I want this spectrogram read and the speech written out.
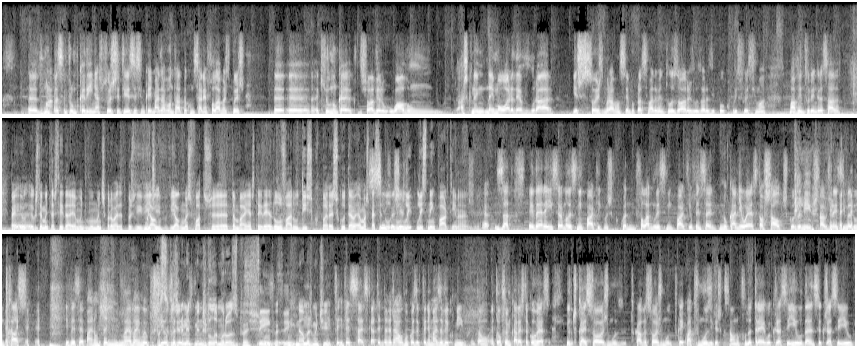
Uh, demorava sempre um bocadinho as pessoas sentirem-se assim um bocadinho mais à vontade para começarem a falar, mas depois uh, uh, aquilo nunca. Deixa lá ver, o, o álbum acho que nem, nem uma hora deve durar e as sessões demoravam sempre aproximadamente duas horas, duas horas e pouco, por isso foi assim uma, uma aventura engraçada. Bem, eu, eu, gostei muito desta ideia, muitos parabéns. Eu depois vi, vi, al, vi algumas fotos uh, também, esta ideia de levar o disco para a escuta. É, é uma espécie Sim, de li, listening party, não é? é? Exato, a ideia era isso, era uma listening party, mas quando falar no listening party eu pensei no Kanye West aos saltos com os amigos, estávamos em cima de um terraço e pensei, pá, não tenho, não é bem o meu perfil. ligeiramente menos glamouroso, pois. Sim, sim. Não, mas muito giro. E pensei, se cá tenho de arranjar alguma coisa que tenha mais a ver comigo. Então, então foi um bocado esta conversa. Eu toquei só as tocava só as toquei quatro músicas que são no fundo a Trégua que já saiu, Dança que já saiu,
